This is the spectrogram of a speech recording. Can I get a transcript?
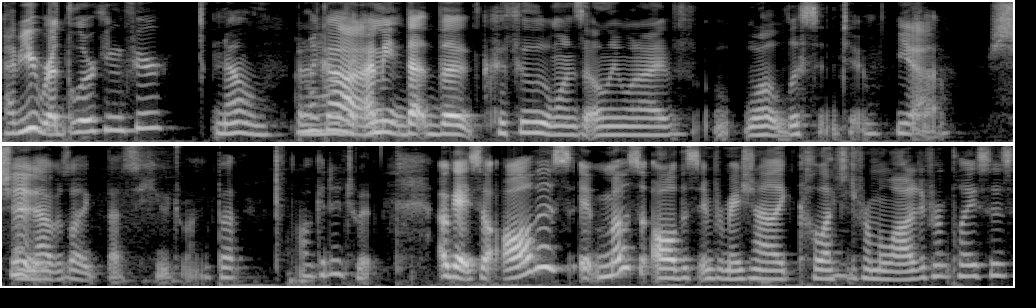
Have you read The Lurking Fear? no but Oh my I haven't. I mean that the Cthulhu one's the only one I've well listened to Yeah. So. Shit. And I was like, that's a huge one. But I'll get into it. Okay, so all this, it, most all this information I like collected from a lot of different places,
